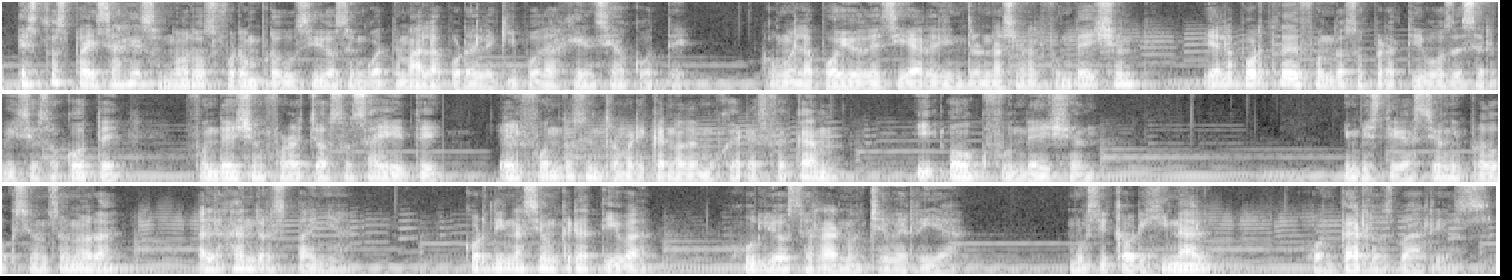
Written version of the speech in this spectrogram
Estos paisajes sonoros fueron producidos en Guatemala por el equipo de Agencia Ocote, con el apoyo de Seattle International Foundation y el aporte de fondos operativos de Servicios Ocote, Foundation for a Just Society, el Fondo Centroamericano de Mujeres FECAM y Oak Foundation. Investigación y producción sonora, Alejandro España. Coordinación creativa, Julio Serrano Echeverría. Música original, Juan Carlos Barrios.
